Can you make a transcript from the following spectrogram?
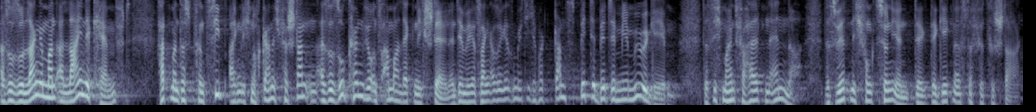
Also solange man alleine kämpft, hat man das Prinzip eigentlich noch gar nicht verstanden. Also so können wir uns Amalek nicht stellen, indem wir jetzt sagen, also jetzt möchte ich aber ganz bitte, bitte mir Mühe geben, dass ich mein Verhalten ändere. Das wird nicht funktionieren. Der, der Gegner ist dafür zu stark.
